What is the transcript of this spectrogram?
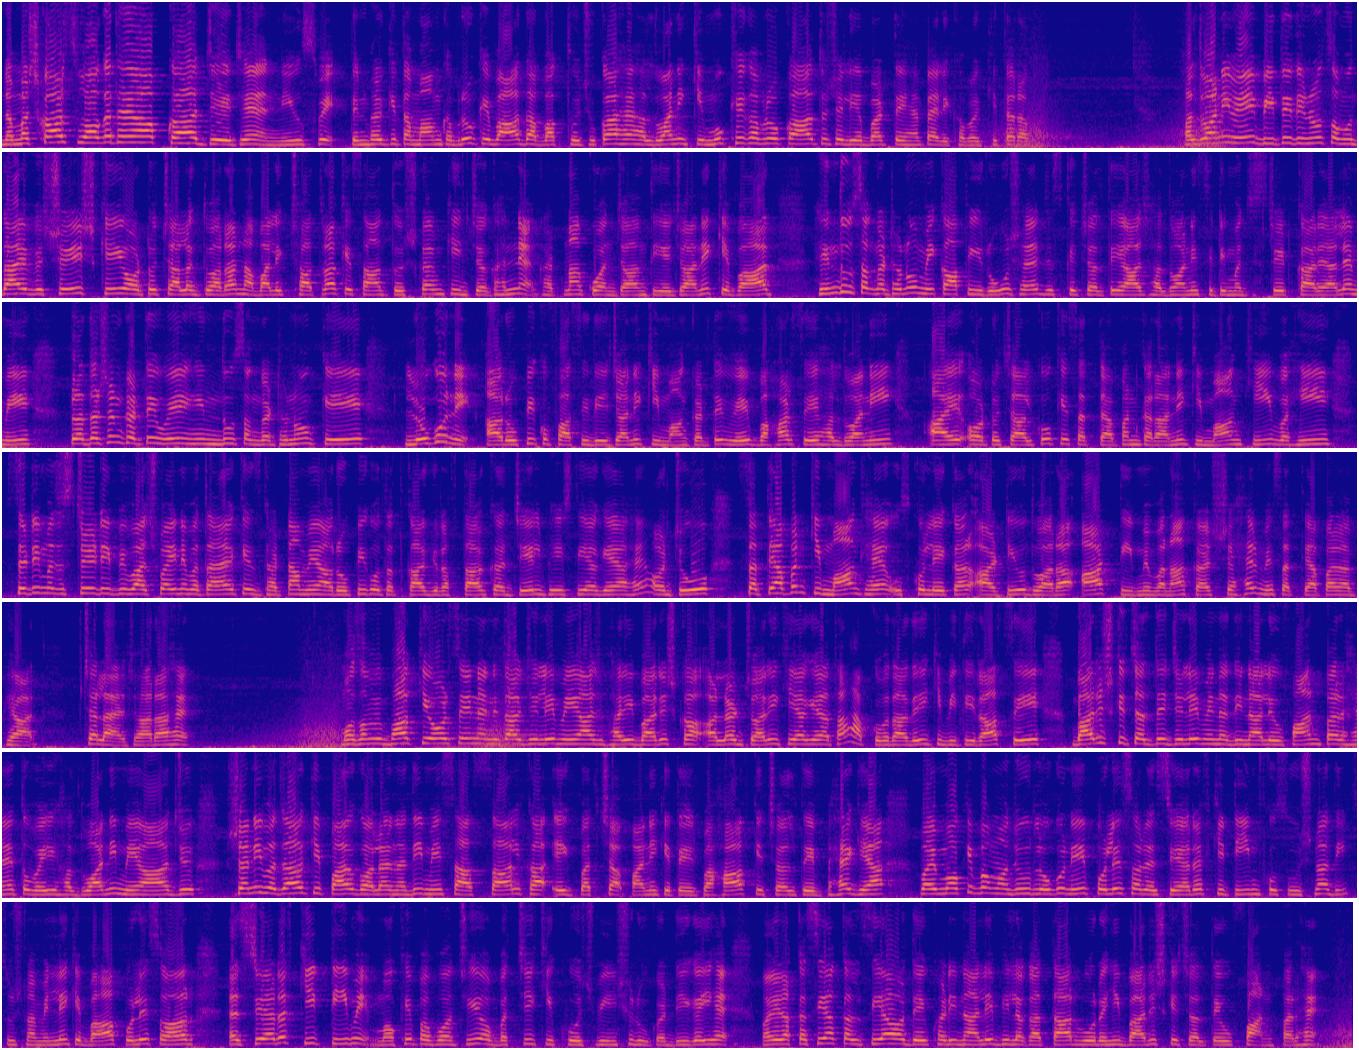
नमस्कार, स्वागत है आपका जे जे न्यूज़ पे। दिन भर की तमाम खबरों के बाद अब वक्त हो चुका है हल्द्वानी की मुख्य खबरों का तो चलिए बढ़ते हैं पहली खबर की तरफ़। हल्द्वानी में बीते दिनों समुदाय विशेष के ऑटो चालक द्वारा नाबालिग छात्रा के साथ दुष्कर्म की जघन्य घटना को अंजाम दिए जाने के बाद हिंदू संगठनों में काफ़ी रोष है, जिसके चलते आज हल्द्वानी सिटी मजिस्ट्रेट कार्यालय में प्रदर्शन करते हुए हिंदू संगठनों के लोगों ने आरोपी को फांसी दिए जाने की मांग करते हुए बाहर से हल्द्वानी आए ऑटो चालकों के सत्यापन कराने की मांग की। वहीं सिटी मजिस्ट्रेट एपी वाजपेयी ने बताया कि इस घटना में आरोपी को तत्काल गिरफ़्तार कर जेल भेज दिया गया है और जो सत्यापन की मांग है, उसको लेकर आरटीओ द्वारा आठ टीमें बनाकर शहर में सत्यापन अभियान चलाया जा रहा है। मौसम विभाग की ओर से नैनीताल ज़िले में आज भारी बारिश का अलर्ट जारी किया गया था। आपको बता दें कि बीती रात से बारिश के चलते ज़िले में नदी नाले उफान पर हैं तो वही हल्द्वानी में आज शनि बाज़ार के पास गौला नदी में सात साल का एक बच्चा पानी के तेज बहाव के चलते बह गया। वही मौके पर मौजूद लोगों ने पुलिस और एसडीआरएफ की टीम को सूचना दी। सूचना मिलने के बाद पुलिस और एसडीआरएफ की टीमें मौके पर पहुँची और बच्चे की खोजबीन शुरू कर दी गई है। वही रकसिया, कलसिया और देवखड़ी नाले भी लगातार हो रही बारिश के चलते उफान पर हैं।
